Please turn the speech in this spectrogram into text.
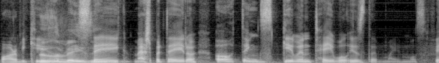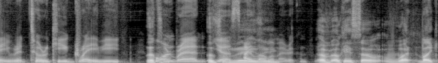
barbecue, This is amazing. steak, mashed potato. Oh, Thanksgiving table is the, my most favorite. Turkey, gravy, That's- cornbread. that's yes, I love. American food. Um, okay, so what like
